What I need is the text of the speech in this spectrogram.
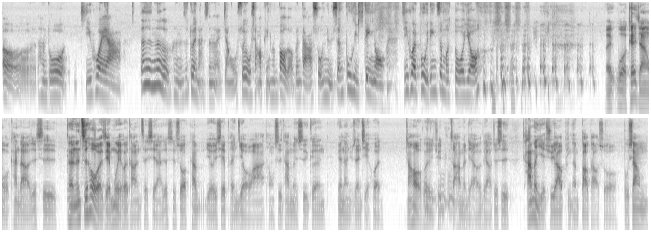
呃很多机会啊。但是那个可能是对男生来讲，我所以我想要平衡报道，跟大家说，女生不一定哦，机会不一定这么多哟。哎、我可以讲，我看到就是可能之后我的节目也会讨论这些啊，就是说他有一些朋友啊、同事，他们是跟越南女生结婚，然后我会去找他们聊一聊，就是他们也需要平衡报道，说不像。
